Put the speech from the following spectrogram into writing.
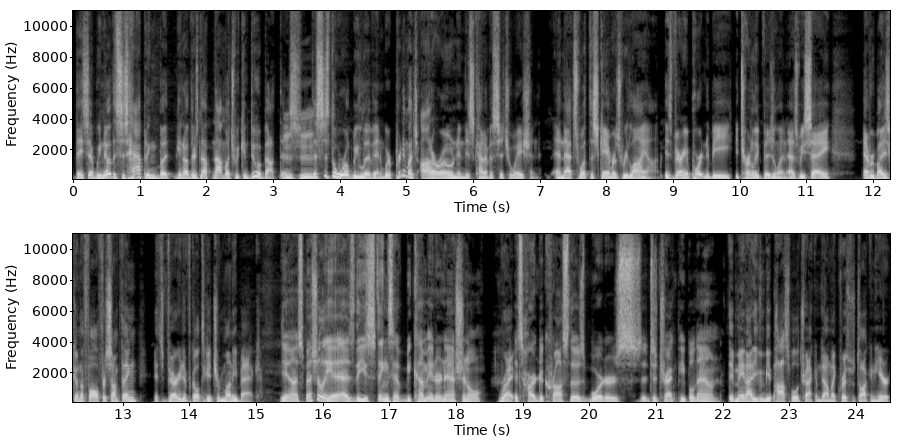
they said, "We know this is happening, but you know, there's not not much we can do about this. Mhm. This is the world we live in. We're pretty much on our own in this kind of a situation, and that's what the scammers rely on. It's very important to be eternally vigilant, as we say." Everybody's going to fall for something. It's very difficult to get your money back. Yeah, especially as these things have become international. Right. It's hard to cross those borders to track people down. it may not even be possible to track them down. Like Chris was talking here,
